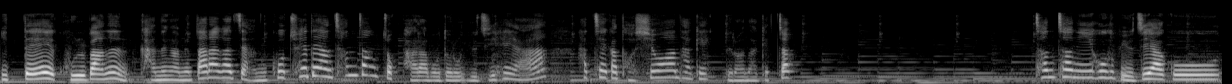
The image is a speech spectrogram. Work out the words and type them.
이때 골반은 가능하면 따라가지 않고 최대한 천장 쪽 바라보도록 유지해야 하체가 더 시원하게 늘어나겠죠? 천천히 호흡 유지하고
